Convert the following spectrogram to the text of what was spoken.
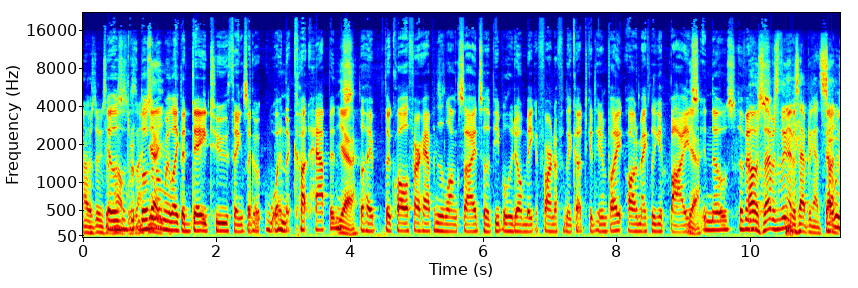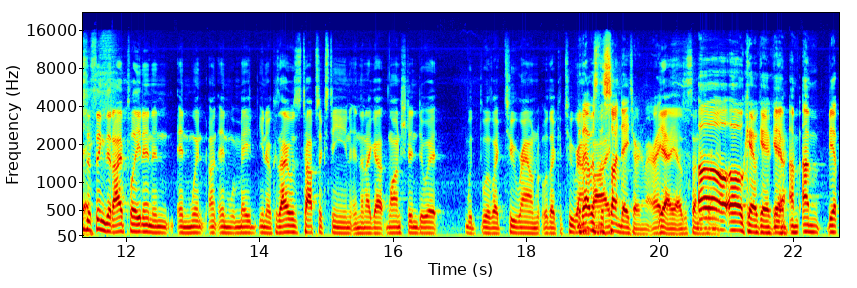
I was doing Yeah, something those, else. are, wasn't I? those Yeah. are normally like the day two things, like uh, when the cut happens. Yeah. the hype, the qualifier happens alongside, so the people who don't make it far enough in the cut to get the invite automatically get buys Yeah. in those events. oh, so that was the thing that was happening on Sunday. That was the thing that I played in and and went on- and made you know because I was top 16 and then I got launched into it with with like two round with like a two But round. that was the. Sunday tournament, right? Yeah, yeah, it was a Sunday. tournament. Oh, oh, okay, okay, okay. Yeah. I'm, I'm, yep,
